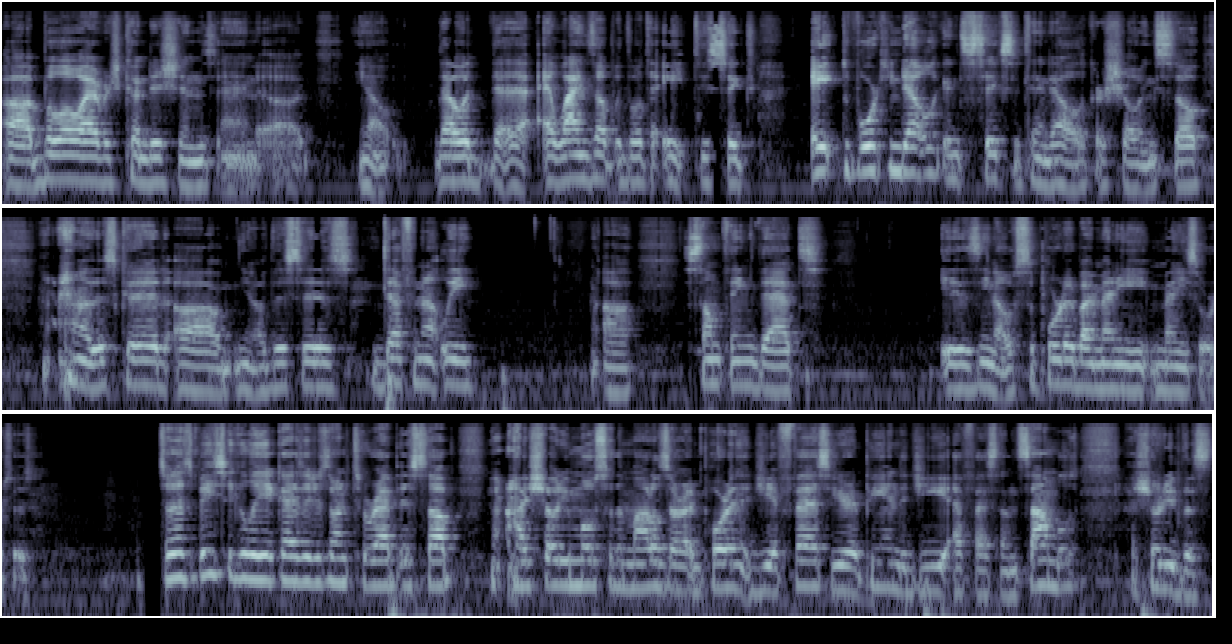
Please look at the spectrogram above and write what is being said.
uh, below average conditions, and uh, you know that would that, it lines up with what the eight to six. 8 to 14 day outlook and 6 to 10 day outlook are showing. So this could, um, you know, this is definitely uh, something that is, you know, supported by many, many sources. So that's basically it guys, I just wanted to wrap this up. I showed you most of the models that are important, the GFS, European, the GFS ensembles. I showed you this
